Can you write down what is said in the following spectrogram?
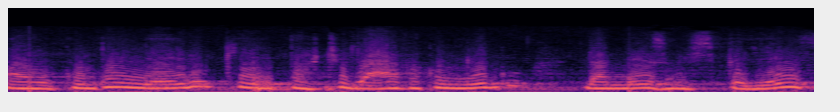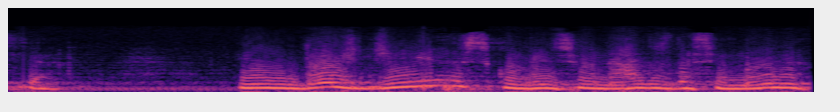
ao companheiro que partilhava comigo da mesma experiência em dois dias convencionados da semana.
